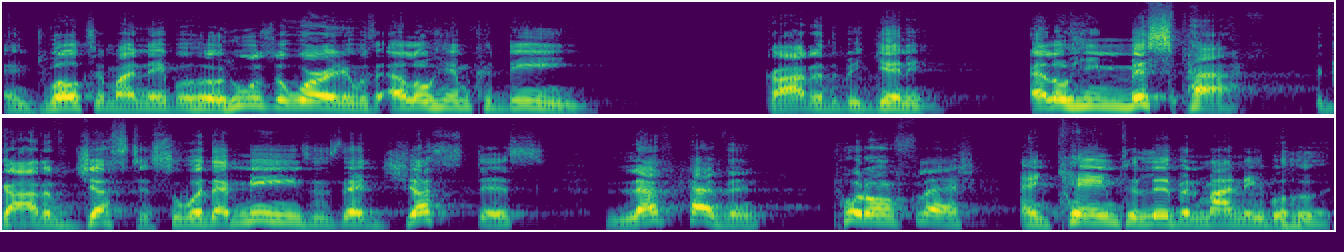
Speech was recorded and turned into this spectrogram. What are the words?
and dwelt in my neighborhood. Who was the Word? It was Elohim Kadim, God of the beginning. Elohim Mispath, the God of justice. So, what that means is that justice left heaven, put on flesh, and came to live in my neighborhood.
